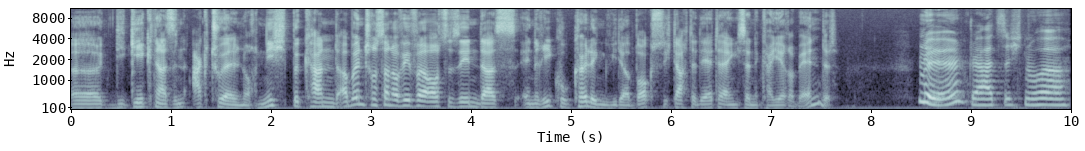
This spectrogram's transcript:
Äh, die Gegner sind aktuell noch nicht bekannt, aber interessant auf jeden Fall auch zu sehen, dass Enrico Kölling wieder boxt. Ich dachte, der hätte eigentlich seine Karriere beendet. Nö, der hat sich nur,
